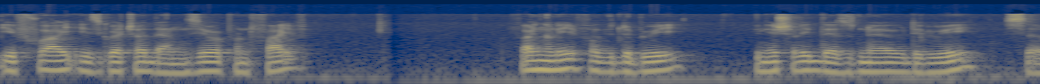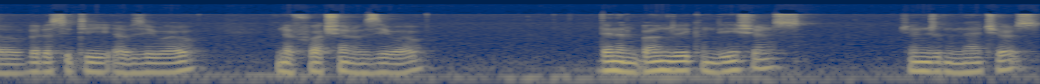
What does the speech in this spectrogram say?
if y is greater than 0.5. Finally, for the debris, initially there's no debris, so velocity of 0 and a fraction of 0. Then in boundary conditions, change the natures.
